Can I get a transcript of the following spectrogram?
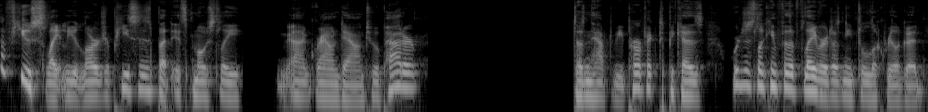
a few slightly larger pieces, but it's mostly uh, ground down to a powder. Doesn't have to be perfect because we're just looking for the flavor. It doesn't need to look real good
